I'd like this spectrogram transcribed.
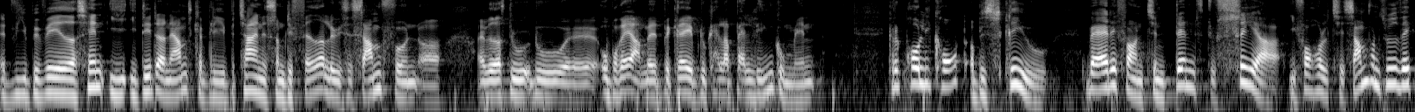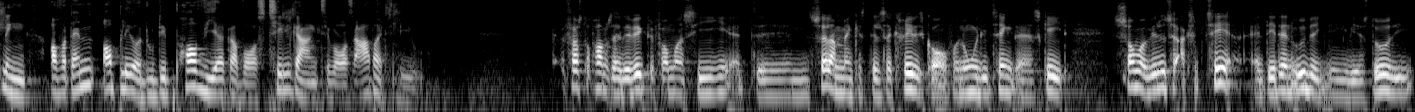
at vi bevæger os hen i, i det, der nærmest kan blive betegnet som det faderløse samfund, og, og jeg ved også, du, du øh, opererer med et begreb, du kalder balingomænd. Kan du ikke prøve lige kort at beskrive, hvad er det for en tendens, du ser i forhold til samfundsudviklingen, og hvordan oplever du, det påvirker vores tilgang til vores arbejdsliv? Først og fremmest er det vigtigt for mig at sige, at øh, selvom man kan stille sig kritisk over for nogle af de ting, der er sket, så må vi nødt til at acceptere, at det er den udvikling, vi har stået i.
